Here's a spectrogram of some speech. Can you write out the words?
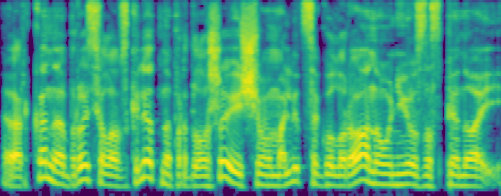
Аркана бросила взгляд на продолжающего молиться Гулуруана у нее за спиной.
